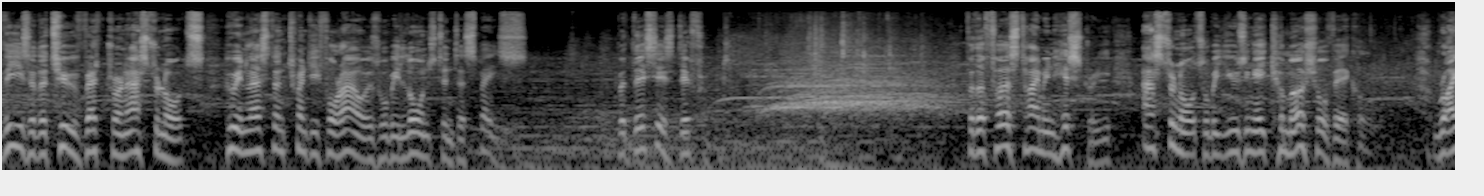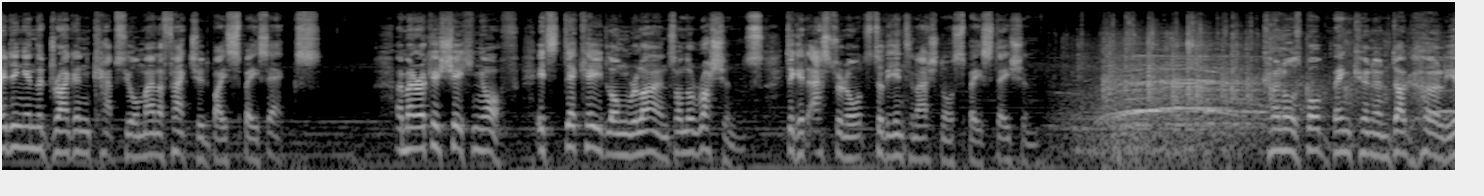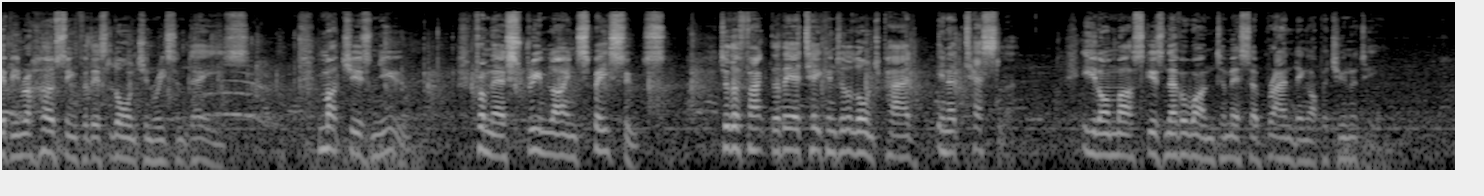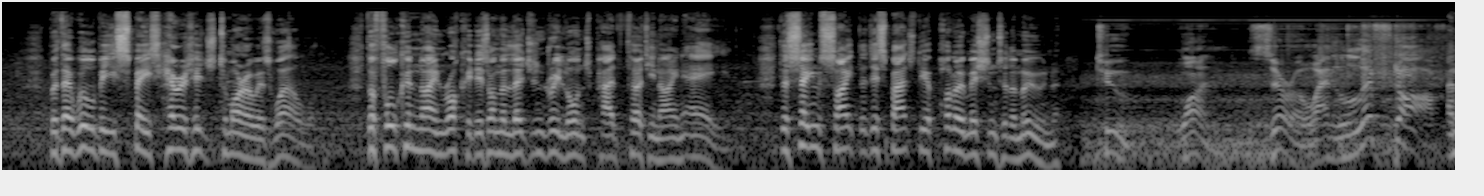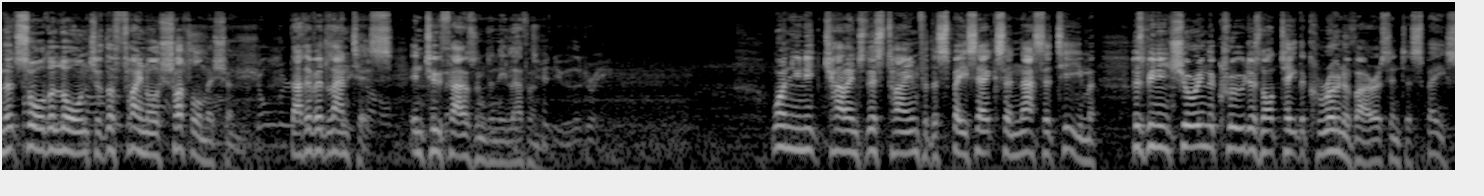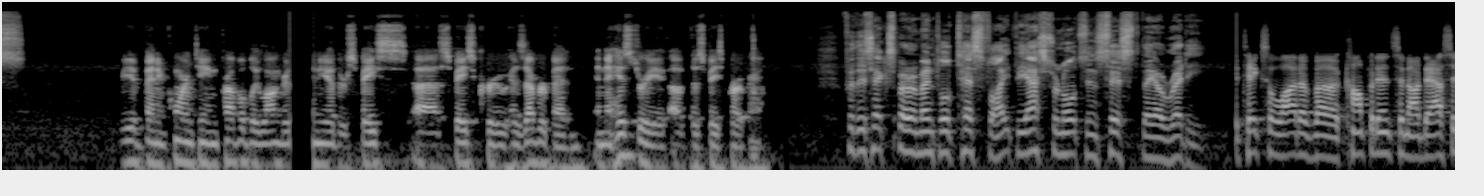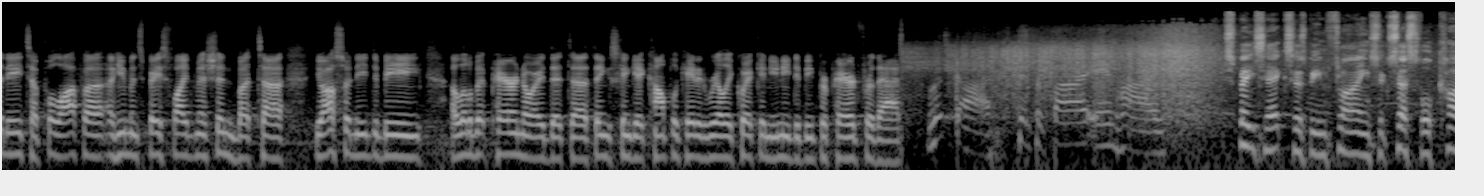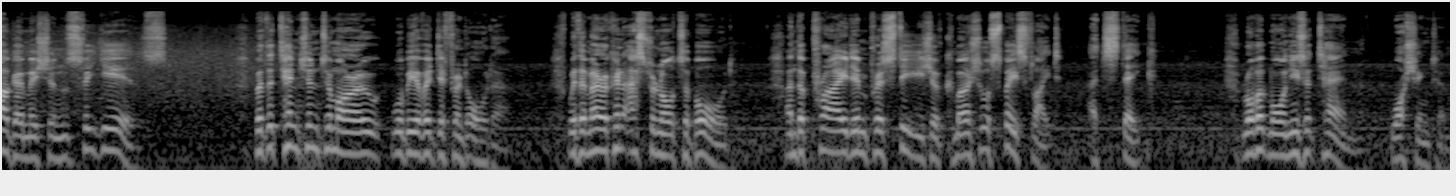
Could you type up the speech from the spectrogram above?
These are the two veteran astronauts who in less than 24 hours will be launched into space. But this is different. For the first time in history, astronauts will be using a commercial vehicle, riding in the Dragon capsule manufactured by SpaceX. America shaking off its decade-long reliance on the Russians to get astronauts to the International Space Station. Colonels Bob Behnken and Doug Hurley have been rehearsing for this launch in recent days. Much is new, from their streamlined spacesuits to the fact that they are taken to the launch pad in a Tesla. Elon Musk is never one to miss a branding opportunity. But there will be space heritage tomorrow as well. The Falcon 9 rocket is on the legendary launch pad 39A, the same site that dispatched the Apollo mission to the moon. Two, one, zero, and liftoff. And that saw the launch of the final shuttle mission, that of Atlantis, in 2011. One unique challenge this time for the SpaceX and NASA team has been ensuring the crew does not take the coronavirus into space. We have been in quarantine probably longer than any other space uh, space crew has ever been in the history of the space program. For this experimental test flight, the astronauts insist they are ready. It takes a lot of uh, confidence and audacity to pull off a, a human spaceflight mission, but uh, you also need to be a little bit paranoid that uh, things can get complicated really quick, and you need to be prepared for that. Liftoff, Semper Fi, aim high. SpaceX has been flying successful cargo missions for years. But the tension tomorrow will be of a different order, with American astronauts aboard and the pride and prestige of commercial spaceflight at stake. Robert Moore, News at 10, Washington.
